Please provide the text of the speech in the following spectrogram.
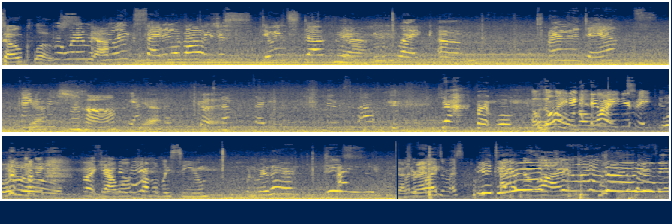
so I'm, close. But what I'm yeah. really excited about is just doing stuff yeah. and like um learning to dance kind yeah. of ish. Uh-huh. Yeah. Yeah. Good. I'm excited nervous about. yeah, but we'll Oh the whoa, lighting the light. your face. Whoa. but yeah, we'll probably see you when we're there. Peace. Bye. You guys ready? You do? I don't know why. no, you'll be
